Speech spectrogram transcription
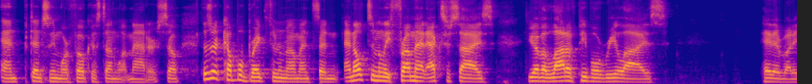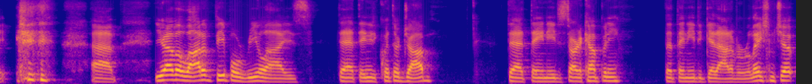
and potentially more focused on what matters. So those are a couple breakthrough moments. And, and ultimately from that exercise, you have a lot of people realize, hey there, buddy. uh, you have a lot of people realize that they need to quit their job, that they need to start a company, that they need to get out of a relationship.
